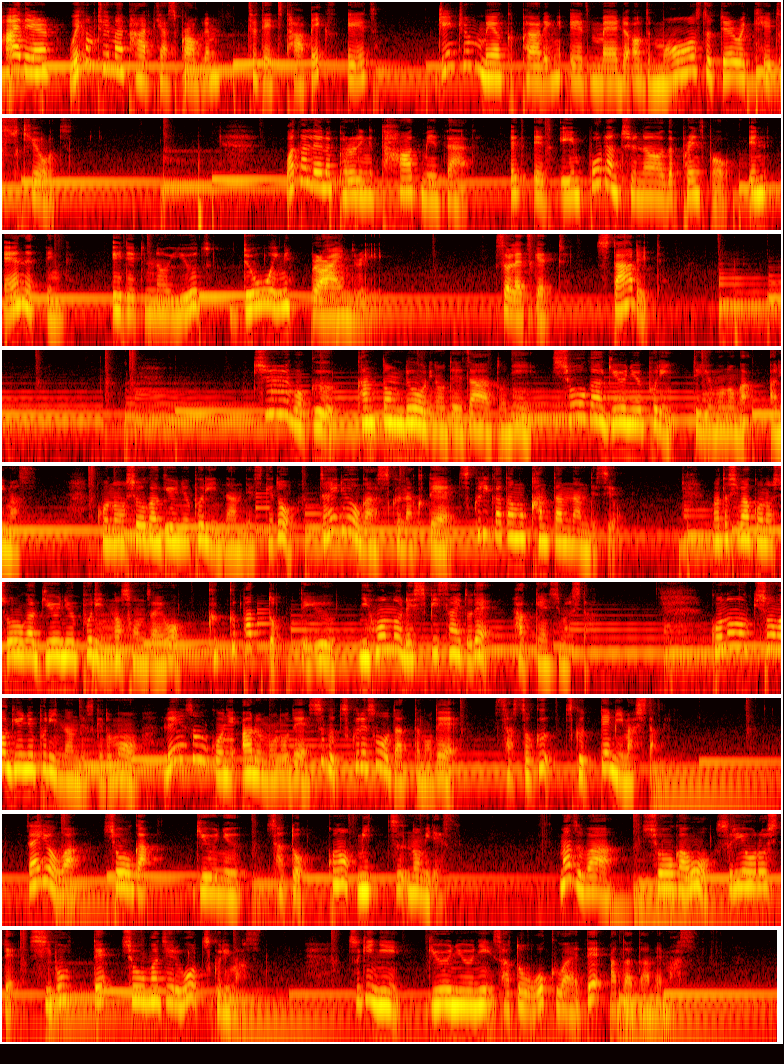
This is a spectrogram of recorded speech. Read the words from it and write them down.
Hi there, welcome to my podcast program. Today's topic is Ginger milk pudding is made of the most delicate skills. What a little pudding taught me that it is important to know the principle in anything. It is no use doing blindly. So let's get started. 国広東料理のデザートに生姜牛乳プリンっていうものがあります。この生姜牛乳プリンなんですけど材料が少なくて作り方も簡単なんですよ。私はこの生姜牛乳プリンの存在をクックパッドっていう日本のレシピサイトで発見しました。この生姜牛乳プリンなんですけども冷蔵庫にあるものですぐ作れそうだったので早速作ってみました。材料は生姜牛乳砂糖この3つのみです。まずは生姜をすりおろして絞って生姜汁を作ります。次に牛乳に砂糖を加えて温めます。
